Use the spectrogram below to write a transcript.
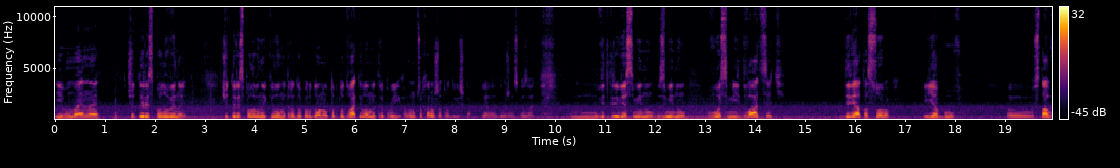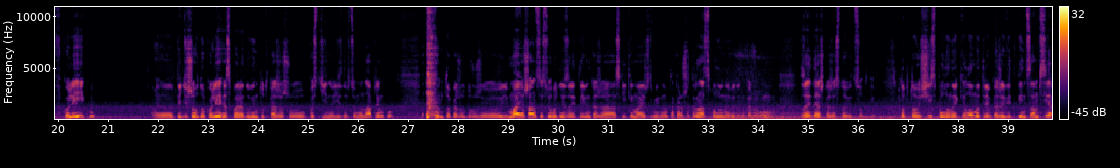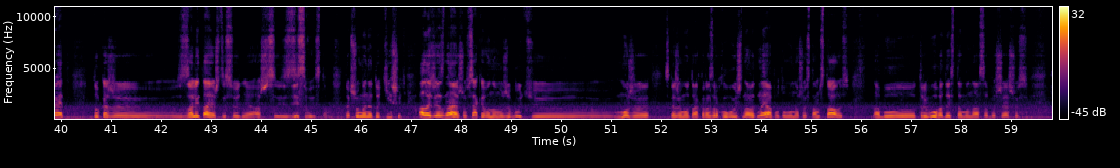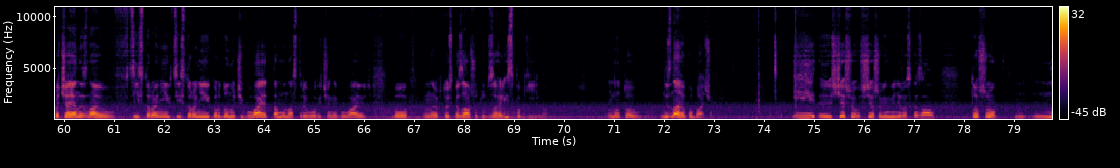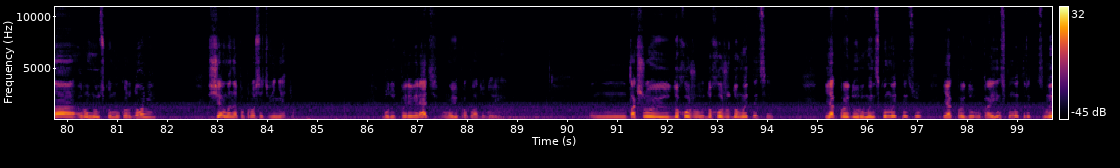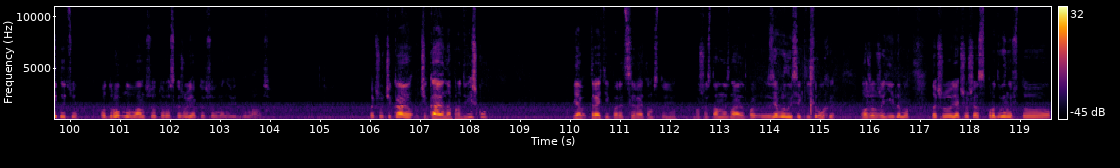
І в мене 4,5 4,5 кілометра до кордону, тобто 2 кілометри проїхали. Ну це хороша продвижка, я должен сказати. Відкрив я зміну, зміну 8.20, 9.40 я був, е, став в колейку. Е, Підійшов до колеги спереду, він тут каже, що постійно їздив в цьому напрямку. То кажу, друже, маю шанси сьогодні зайти. Він каже, а скільки маєш змін? Ну, та кажу, що 13,5 годин. Кажу, ну, зайдеш, каже, 100%. Тобто 6,5 кілометрів, каже, відкинь сам сірет, то каже, залітаєш ти сьогодні аж зі свистом. Так що мене то тішить, але ж я знаю, що всяке воно може бути. е, Може, скажімо так, розраховуєш на одне, а потім воно щось там сталося. Або тривога десь там у нас, або ще щось. Хоча я не знаю, в цій стороні, в цій стороні кордону чи бувають там у нас тривоги, чи не бувають. Бо хтось казав, що тут взагалі спокійно. Ну то не знаю, побачу. І е, ще що, ще, що він мені розказав, то що на румунському кордоні ще в мене попросять вінету. Будуть перевіряти мою проплату доріг. Так що доходжу, доходжу до митниці. Як пройду румунську митницю, як пройду українську митницю, подробно вам все то розкажу, як то все в мене відбувалося. Так що чекаю, чекаю на продвіжку. Я третій перед сиретом стою, бо щось там не знаю, з'явились якісь рухи, може вже їдемо. Так що, якщо зараз продвинусь, то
